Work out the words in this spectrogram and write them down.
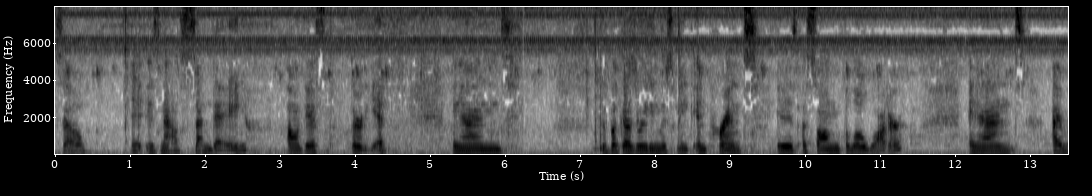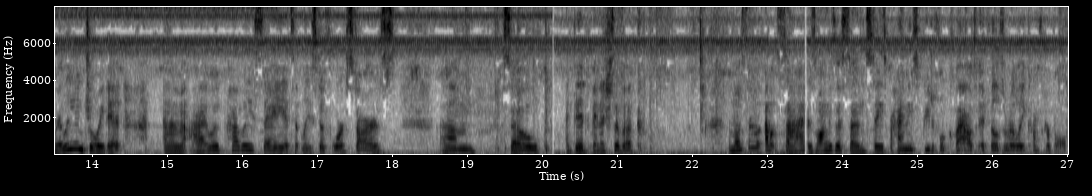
so it is now Sunday, August 30th, and the book I was reading this week in print is A Song Below Water, and I really enjoyed it. Um, I would probably say it's at least a four stars. Um, so I did finish the book. I'm also outside. As long as the sun stays behind these beautiful clouds, it feels really comfortable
